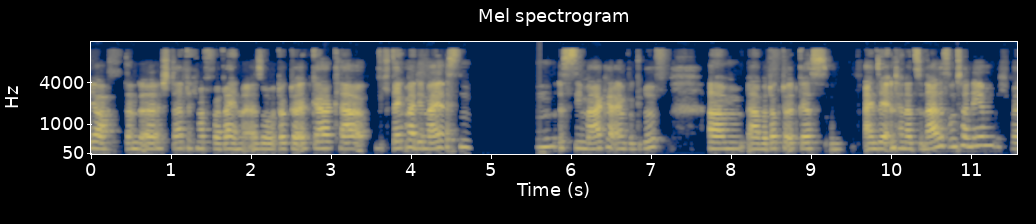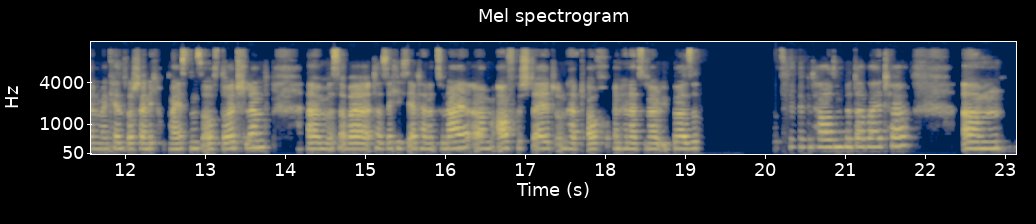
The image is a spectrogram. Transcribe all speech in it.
ja, dann äh, starte ich mal voll rein. Also Dr. Edgar, klar, ich denke mal, den meisten ist die Marke ein Begriff. Ähm, aber Dr. Edgar ist ein sehr internationales Unternehmen. Ich meine, man kennt es wahrscheinlich meistens aus Deutschland, ähm, ist aber tatsächlich sehr international ähm, aufgestellt und hat auch international über 17.000 Mitarbeiter. Ähm,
